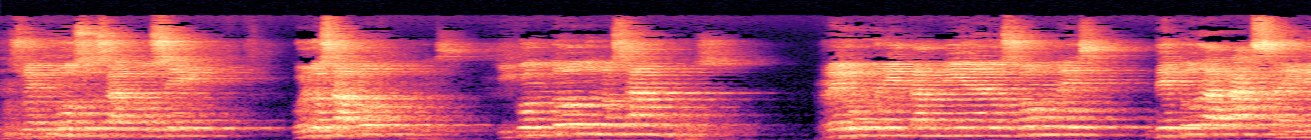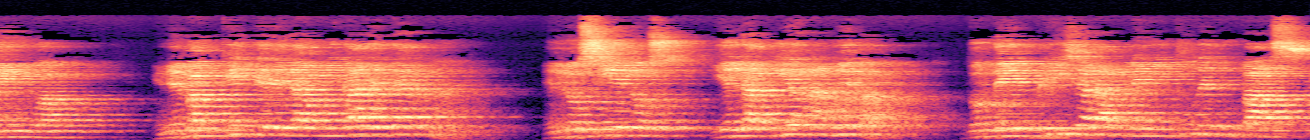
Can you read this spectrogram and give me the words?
con su esposo San José, con los apóstoles y con todos los santos. Reúne también a los hombres de toda raza y lengua en el banquete de la unidad eterna, en los cielos y en la tierra donde brilla la plenitud de tu paz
